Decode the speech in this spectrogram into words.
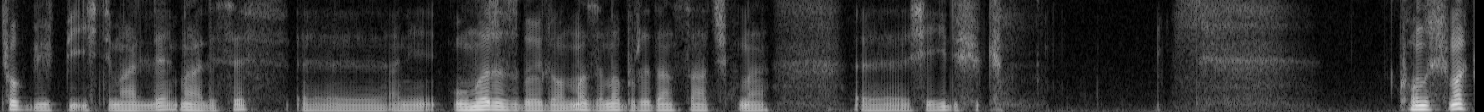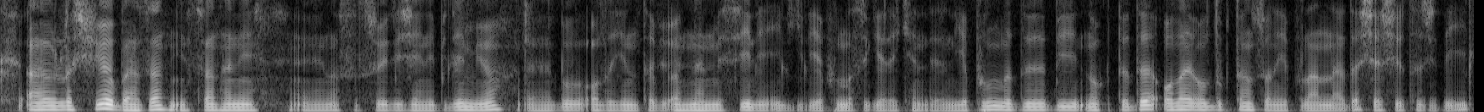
Çok büyük bir ihtimalle maalesef e, hani umarız böyle olmaz ama buradan sağ çıkma e, şeyi düşük konuşmak ağırlaşıyor bazen. insan hani e, nasıl söyleyeceğini bilemiyor. E, bu olayın tabii önlenmesiyle ilgili yapılması gerekenlerin yapılmadığı bir noktada olay olduktan sonra yapılanlar da şaşırtıcı değil.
